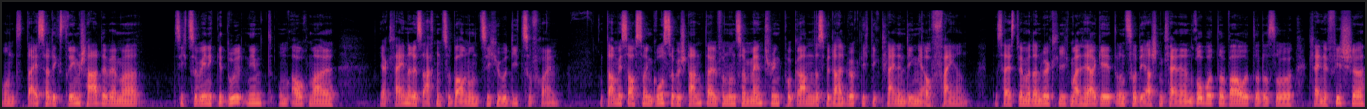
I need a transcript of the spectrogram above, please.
Und da ist halt extrem schade, wenn man sich zu wenig Geduld nimmt, um auch mal ja, kleinere Sachen zu bauen und sich über die zu freuen. Und darum ist auch so ein großer Bestandteil von unserem Mentoring-Programm, dass wir da halt wirklich die kleinen Dinge auch feiern. Das heißt, wenn man dann wirklich mal hergeht und so die ersten kleinen Roboter baut oder so kleine Fische,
